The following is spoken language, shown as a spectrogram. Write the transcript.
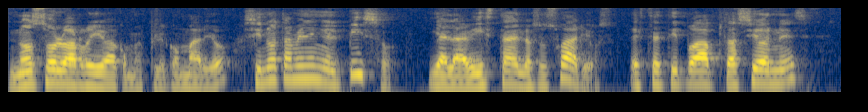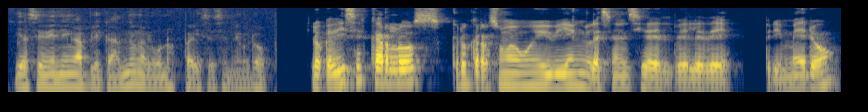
no solo arriba, como explicó Mario, sino también en el piso y a la vista de los usuarios. Este tipo de adaptaciones ya se vienen aplicando en algunos países en Europa. Lo que dices, Carlos, creo que resume muy bien la esencia del BLD. Primero,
